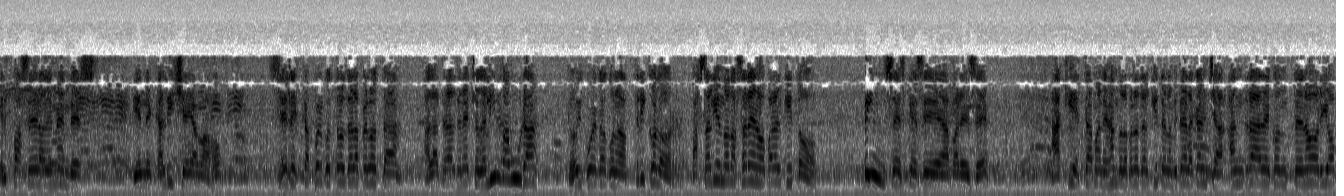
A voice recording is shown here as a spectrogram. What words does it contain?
El pase era de Méndez. Viene Caliche ahí abajo. Se le escapó el control de la pelota al lateral derecho de Limbabura, que hoy juega con la tricolor. Va saliendo Nazareno para el Quito. Vinces que se aparece. Aquí está manejando la pelota el Quito en la mitad de la cancha. Andrade con Tenorio.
